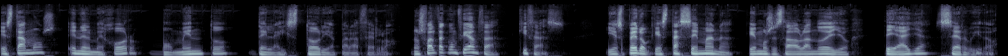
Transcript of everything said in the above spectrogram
Estamos en el mejor momento de la historia para hacerlo. ¿Nos falta confianza? Quizás. Y espero que esta semana que hemos estado hablando de ello te haya servido.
